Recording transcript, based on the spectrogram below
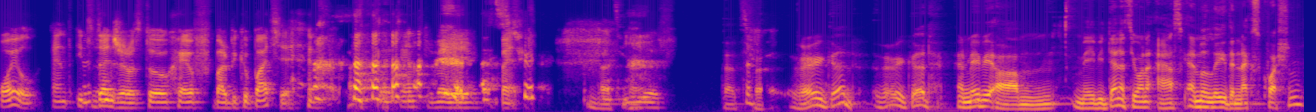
oil, and it's Mhm. dangerous to have barbecue party. and very That's bad. true. That's right. Yes. That's right. very good. Very good. And maybe um maybe Dennis, you want to ask Emily the next question?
